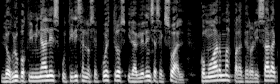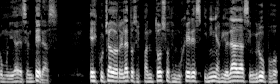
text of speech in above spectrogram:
Los grupos criminales utilizan los secuestros y la violencia sexual como armas para aterrorizar a comunidades enteras. He escuchado relatos espantosos de mujeres y niñas violadas en grupo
